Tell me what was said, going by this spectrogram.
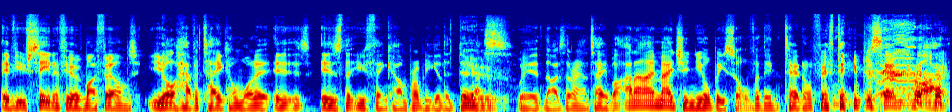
if you've seen a few of my films, you'll have a take on what it is is that you think I'm probably going to do Yes. with Knights of the Round Table, and I imagine you'll be sort of within ten or fifteen percent right,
